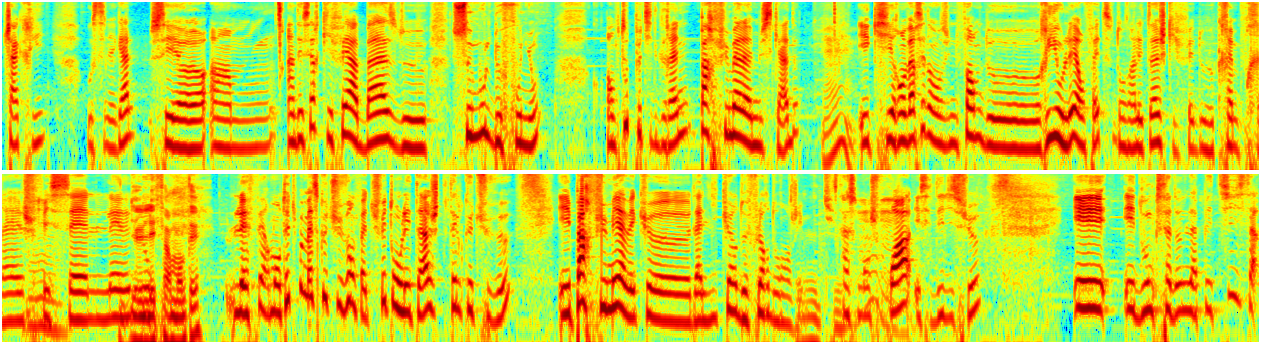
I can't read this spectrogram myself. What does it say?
chakri au Sénégal. C'est euh, un, un dessert qui est fait à base de semoule de fognon en toutes petites graines, parfumé à la muscade Mmh. et qui est renversé dans une forme de riz au lait en fait, dans un laitage qui fait de crème fraîche, Mm. faisselle, lait, De les fermenter lait fermenté. Tu peux mettre ce que tu veux en fait. Tu fais ton laitage tel que tu veux et parfumé avec euh, de la liqueur de fleurs d'oranger. Ça se mange froid et c'est délicieux. Et, et donc ça donne l'appétit, ça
